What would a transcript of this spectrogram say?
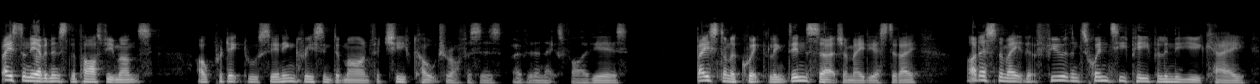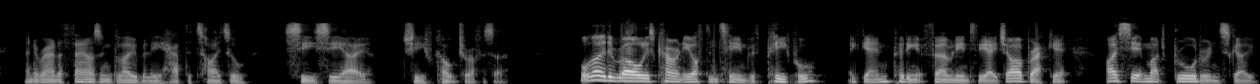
Based on the evidence of the past few months, I'll predict we'll see an increase in demand for chief culture officers over the next five years. Based on a quick LinkedIn search I made yesterday, I'd estimate that fewer than 20 people in the UK and around 1,000 globally have the title CCO, Chief Culture Officer. Although the role is currently often teamed with people, again putting it firmly into the HR bracket, I see it much broader in scope,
